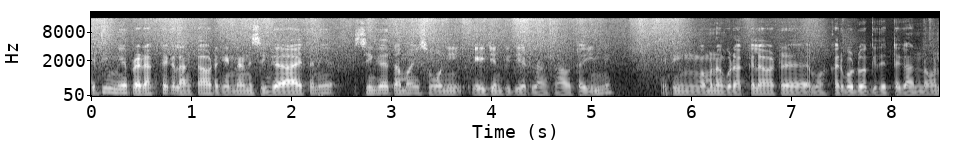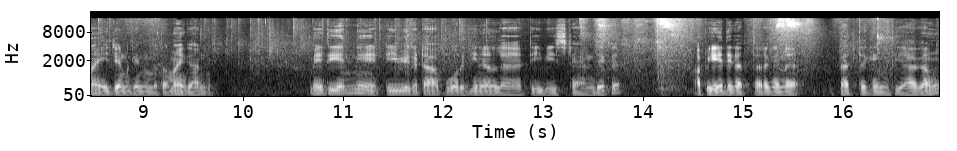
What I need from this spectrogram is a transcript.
ඉතින් මේ ප්‍රොඩක්ට් එක ලංකාවට ගෙන්නන්නේ සිංහ ආයතනය. සිංහ තමයි Sony ඒජන්ට් විදියට ලංකාවට ඉන්නේ. ඉතින් මම නම් ගොඩක් වෙලාවට මොකක් හරි බඩුවක් ගෙදරට ගන්න ඕන ඒජන්ට් ගෙන්ම තමයි ගන්නෙ. මේ තියෙන්නේ ටීවී එකට ආපු ඔරිජිනල් ටීවී ස්ටෑන්ඩ් එක. අපි ඒ දෙකත් අරගෙන පැත්තකින් තියාගමු.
